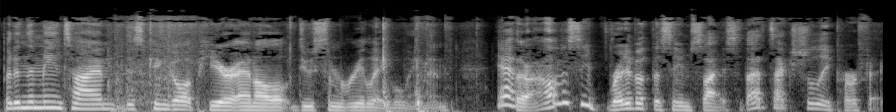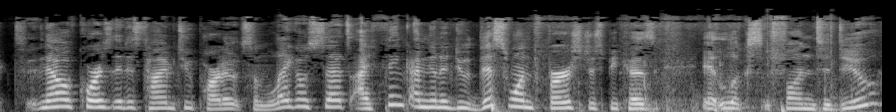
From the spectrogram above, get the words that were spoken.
But in the meantime, this can go up here and I'll do some relabeling yeah, they're honestly right about the same size, so that's actually perfect. Now, of course, it is time to part out some Lego sets. I think I'm going to do this one first just because it looks fun to do.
